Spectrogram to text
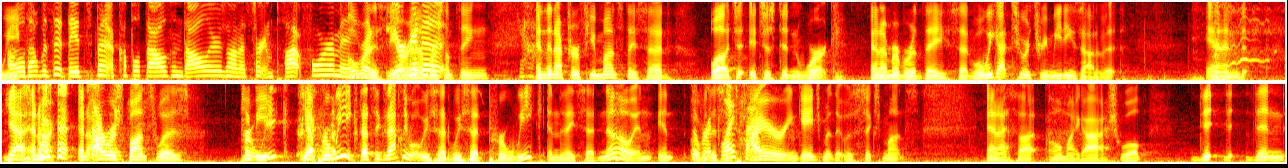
We, oh, that was it. They had spent a couple thousand dollars on a certain platform, and oh right, a CRM gonna- or something. Yeah. And then after a few months, they said, well, it, ju- it just didn't work. And I remember they said, well, we got two or three meetings out of it. And yeah, and our and our response was. Per "You mean-" week? Yeah, per week. That's exactly what we said. We said per week, and they said no. And, and Over over, this lifetime. entire engagement that was six months, and I thought, oh my gosh, well, di- di- then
